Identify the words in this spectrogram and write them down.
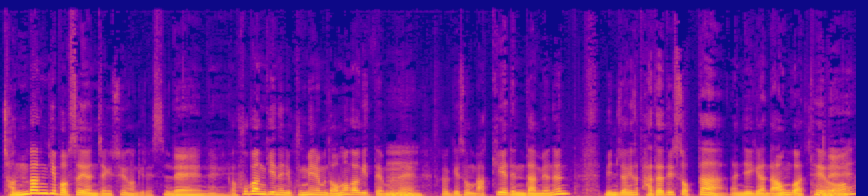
전반기 법사 위원장이 수행하기로 했습니다. 네, 네. 그러니까 후반기는 국민의힘 넘어가기 때문에 음. 그걸 계속 맡기게 된다면은 민주당에서 받아들일 수 없다라는 얘기가 나온 것 같아요. 네.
